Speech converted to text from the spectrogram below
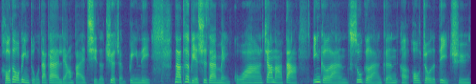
猴痘病毒，大概两百起的确诊病例。那特别是在美国啊、加拿大、英格兰、苏格兰跟呃欧洲的地区。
